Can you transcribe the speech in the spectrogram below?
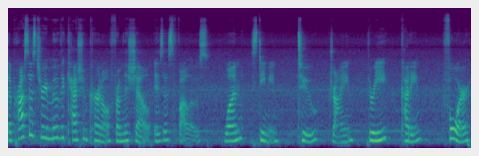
The process to remove the cashew kernel from the shell is as follows 1. Steaming, 2. Drying, 3. Cutting, 4.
